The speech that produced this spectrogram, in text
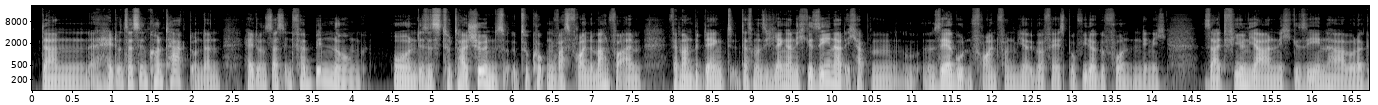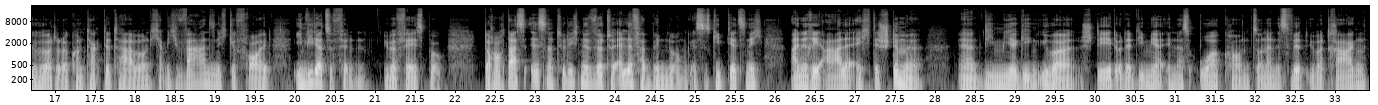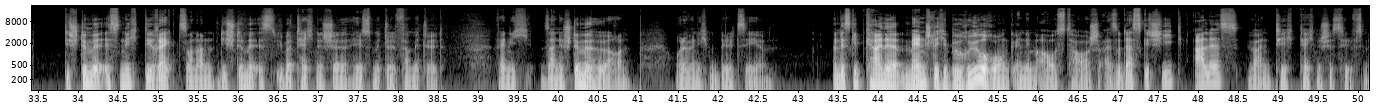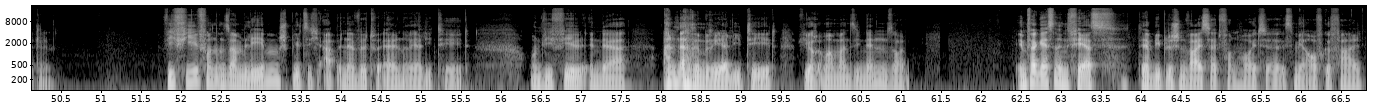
dann hält uns das in Kontakt und dann hält uns das in Verbindung. Und es ist total schön zu, zu, gucken, was Freunde machen, vor allem wenn man bedenkt, dass man sich länger nicht gesehen hat. Ich habe einen, einen sehr guten Freund von mir über Facebook wiedergefunden, den ich seit vielen Jahren nicht gesehen habe oder gehört oder kontaktet habe. Und ich habe mich wahnsinnig gefreut, ihn wiederzufinden über Facebook. Doch auch das ist natürlich eine virtuelle Verbindung. Es, gibt jetzt nicht eine reale, echte Stimme, äh, die mir gegenüber steht oder die mir in das Ohr kommt, sondern es wird übertragen. Die Stimme ist nicht direkt, sondern die Stimme ist über technische Hilfsmittel vermittelt, wenn ich seine Stimme höre oder wenn ich ein Bild sehe. Und es gibt keine menschliche Berührung in dem Austausch. Also das geschieht alles über ein technisches Hilfsmittel. Wie viel von unserem Leben spielt sich ab in der virtuellen Realität und wie viel in der anderen Realität, wie auch immer man sie nennen soll. Im vergessenen Vers der biblischen Weisheit von heute ist mir aufgefallen,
